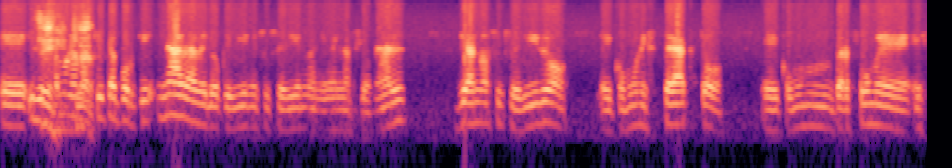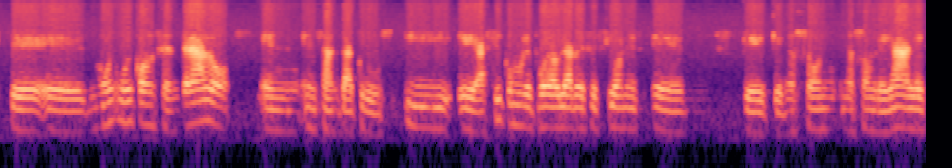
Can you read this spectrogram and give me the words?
Eh, y le llamo la maqueta porque nada de lo que viene sucediendo a nivel nacional ya no ha sucedido eh, como un extracto, eh, como un perfume este, muy, muy concentrado en, en Santa Cruz. Y así como le puedo hablar de sesiones que, que no, son, no son legales,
